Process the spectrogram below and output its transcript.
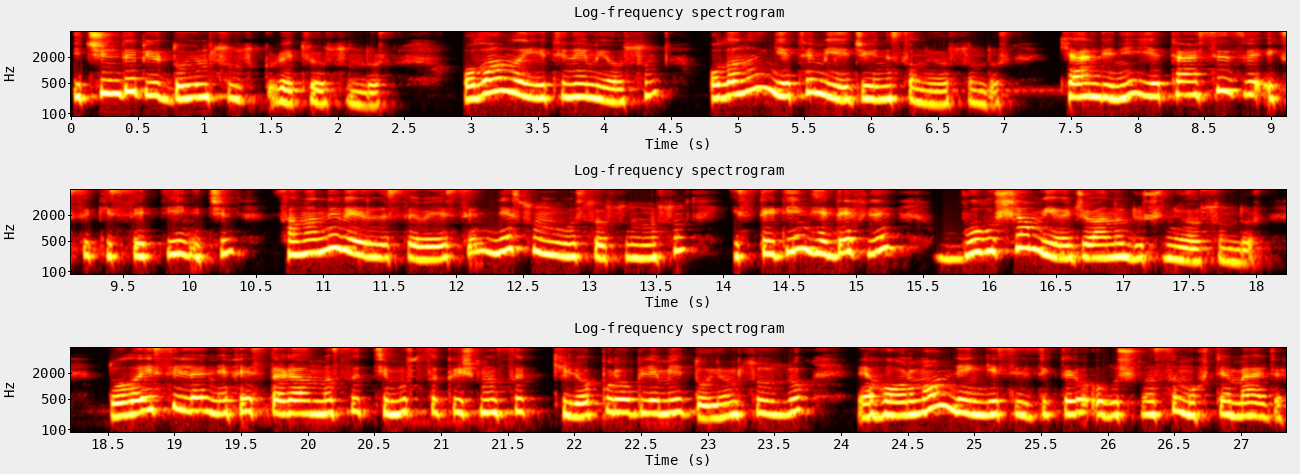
içinde bir doyumsuzluk üretiyorsundur. Olanla yetinemiyorsun, olanın yetemeyeceğini sanıyorsundur. Kendini yetersiz ve eksik hissettiğin için sana ne verilirse verilsin, ne sunulursa sunulsun istediğin hedefle buluşamayacağını düşünüyorsundur. Dolayısıyla nefes daralması, timus sıkışması, kilo problemi, doyumsuzluk ve hormon dengesizlikleri oluşması muhtemeldir.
